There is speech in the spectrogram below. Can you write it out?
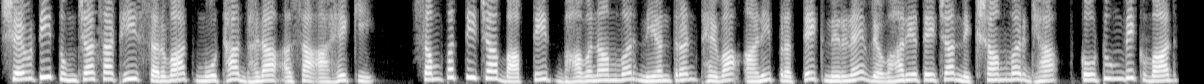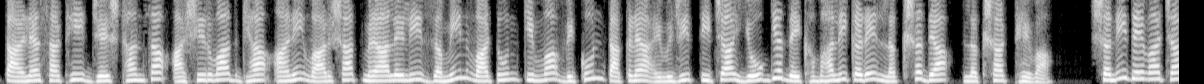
शेवटी तुमच्यासाठी सर्वात मोठा धडा असा आहे की संपत्तीच्या बाबतीत भावनांवर नियंत्रण ठेवा आणि प्रत्येक निर्णय व्यवहार्यतेच्या निकषांवर घ्या. कौटुंबिक वाद टाळण्यासाठी ज्येष्ठांचा आशीर्वाद घ्या आणि वारशात मिळालेली जमीन वाटून किंवा विकून टाकण्याऐवजी तिच्या योग्य देखभालीकडे लक्ष द्या लक्षात ठेवा. शनिदेवाच्या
